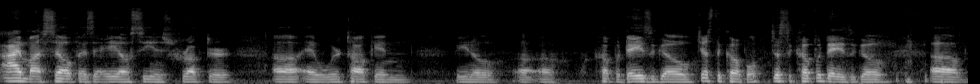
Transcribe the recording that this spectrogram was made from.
I myself, as an ALC instructor, uh, and we're talking, you know, couple days ago, Just a couple. just a couple days ago. Um,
